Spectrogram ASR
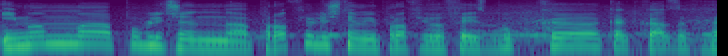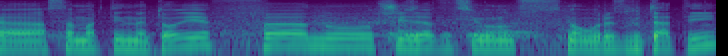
Имам а, публичен а, профил, личният ми профил във Фейсбук, а, както казах, аз съм Мартин Методиев, но ще излязат сигурно с много резултати.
